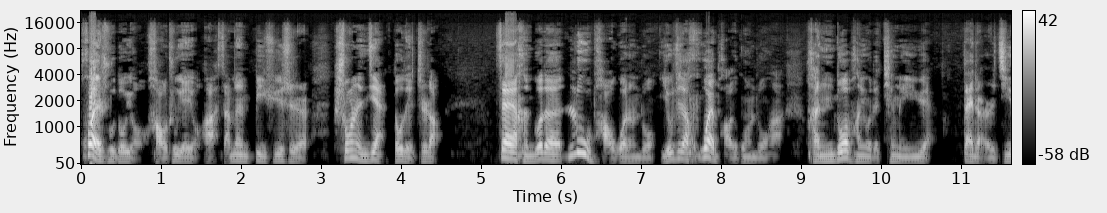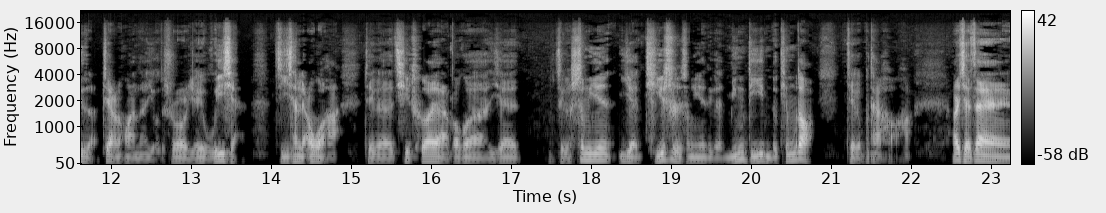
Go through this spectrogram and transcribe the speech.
坏处都有，好处也有啊，咱们必须是双刃剑，都得知道。在很多的路跑过程中，尤其在户外跑的过程中啊，很多朋友在听着音乐，戴着耳机子，这样的话呢，有的时候也有危险。以前聊过哈，这个汽车呀，包括一些这个声音也提示声音，这个鸣笛你都听不到，这个不太好哈。而且在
